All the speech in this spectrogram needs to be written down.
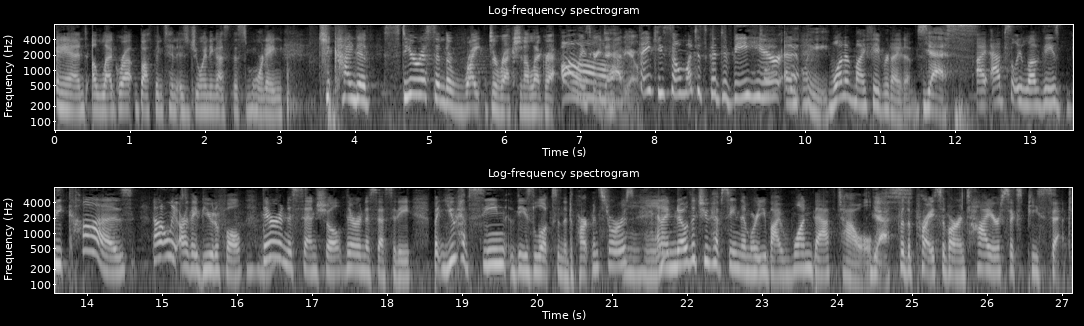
And Allegra Buffington is joining us this morning to kind of steer us in the right direction. Allegra, always great to have you. Thank you so much. It's good to be here. Definitely. And one of my favorite items. Yes. I absolutely love these because not only are they beautiful, mm -hmm. they're an essential, they're a necessity, but you have seen these looks in the department stores, mm -hmm. and I know that you have seen them where you buy one bath towel yes. for the price of our entire six-piece set.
